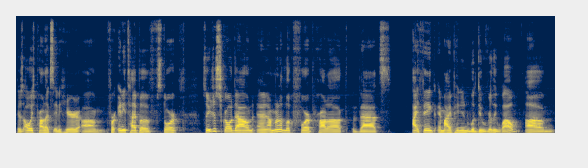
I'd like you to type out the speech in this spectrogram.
There's always products in here um, for any type of store. So you just scroll down and I'm going to look for a product that I think, in my opinion, will do really well. Um,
